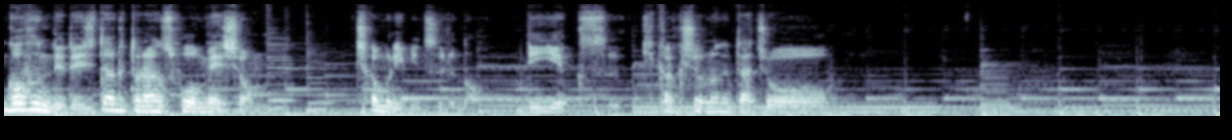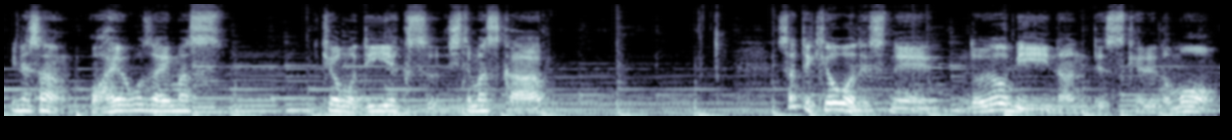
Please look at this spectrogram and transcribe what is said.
5分でデジタルトランスフォーメーション。近森光の DX 企画書のネタ帳。皆さんおはようございます。今日も DX してますか？さて今日はですね土曜日なんですけれども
